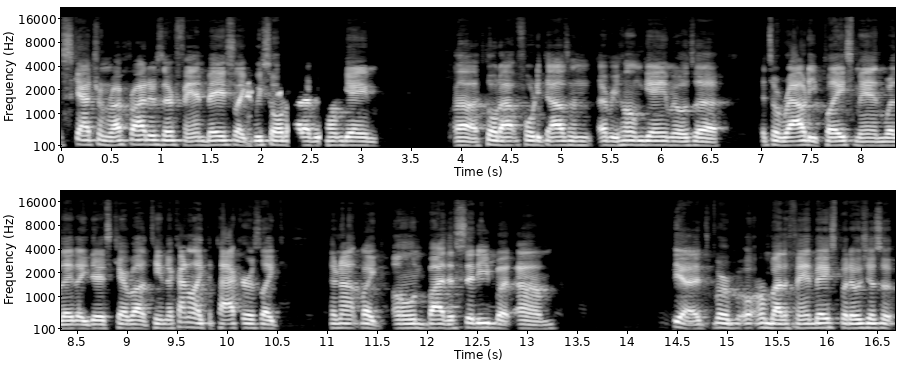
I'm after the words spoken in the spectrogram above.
Saskatchewan Roughriders, their fan base, like we sold out every home game. Uh, sold out forty thousand every home game. It was a it's a rowdy place, man, where they like, they just care about the team. They're kind of like the Packers, like they're not like owned by the city, but um, yeah, it's owned by the fan base, but it was just a,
